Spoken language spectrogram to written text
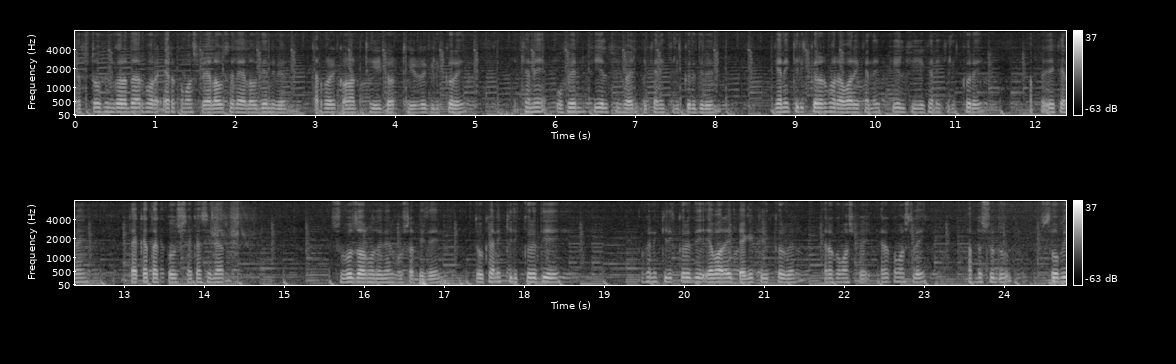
অ্যাপসটা ওপেন করে দেওয়ার পর এরকম আসবে অ্যালাউ চাইলে অ্যালাউ দিয়ে নেবেন। তারপরে কর্নার থ্রি ডট থ্রি ডটে ক্লিক করে এখানে ওপেন পিএলপি ফাইল এখানে ক্লিক করে দিবেন। এখানে ক্লিক করার পর আবার এখানে পিএলপি এখানে ক্লিক করে আপনি এখানে দেখা থাকব শেখ হাসিনার শুভ জন্মদিনের পোস্টার ডিজাইন তো ওখানে ক্লিক করে দিয়ে, ওখানে ক্লিক করে দিয়ে এবার এই ব্যাগে ক্লিক করবেন। এরকম আসবে, এরকম আসলে আপনি শুধু ছবি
